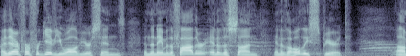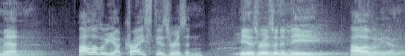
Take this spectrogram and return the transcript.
I therefore forgive you all of your sins. In the name of the Father, and of the Son, and of the Holy Spirit. Amen. Hallelujah. Christ is risen. He is risen indeed. Hallelujah.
